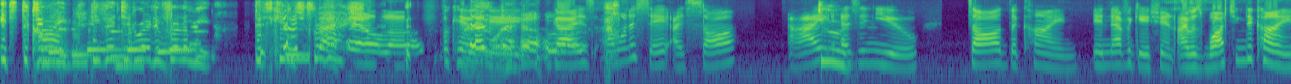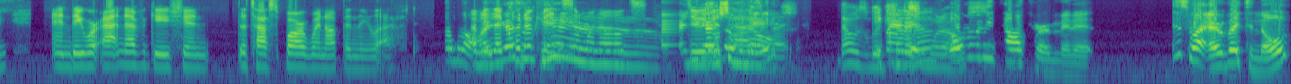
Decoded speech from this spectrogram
It's the kind. He vented right in front of me. This kid is trash. hell. Okay, okay, guys, I want to say I saw, I Dude. as in you, saw the kind in navigation. I was watching the kind, and they were at navigation. The taskbar went up and they left. No, no, I mean, you that could have okay? been someone else. Are you Dude, guys someone else. That was It legit could've- someone else. Nobody talk for a minute. I just want everybody to know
